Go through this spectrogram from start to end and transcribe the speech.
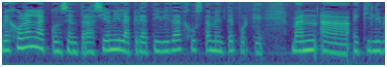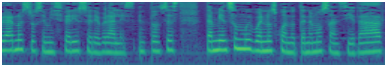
mejoran la concentración y la creatividad justamente porque van a equilibrar nuestros hemisferios cerebrales. Entonces, también son muy buenos cuando tenemos ansiedad,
